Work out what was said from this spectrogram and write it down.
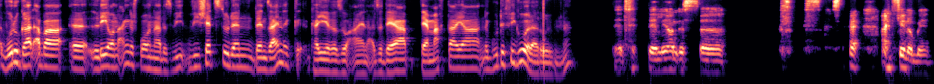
Wo du gerade aber äh, Leon angesprochen hattest, wie, wie schätzt du denn, denn seine Karriere so ein? Also der, der macht da ja eine gute Figur da drüben, ne? Der, der Leon ist, äh, ein Phänomen.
